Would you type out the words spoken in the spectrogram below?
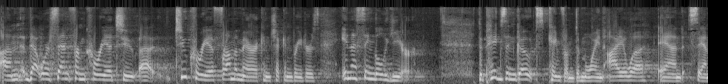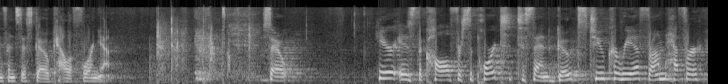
Um, that were sent from Korea to, uh, to Korea from American chicken breeders in a single year. The pigs and goats came from Des Moines, Iowa, and San Francisco, California. So here is the call for support to send goats to Korea from Heifer,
